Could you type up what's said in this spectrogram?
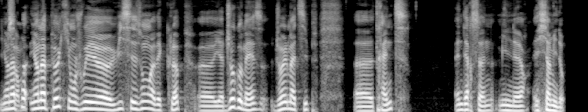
Il y, en a il y en a peu qui ont joué euh, 8 saisons avec Klopp. Euh, il y a Joe Gomez, Joel Matip, euh, Trent, Henderson, Milner et Firmino.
